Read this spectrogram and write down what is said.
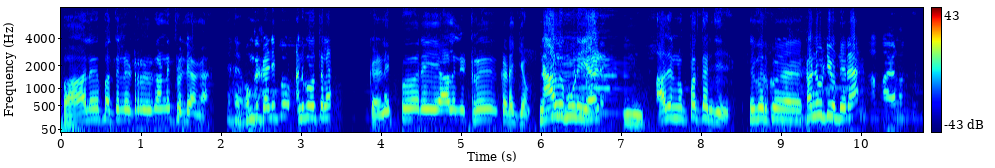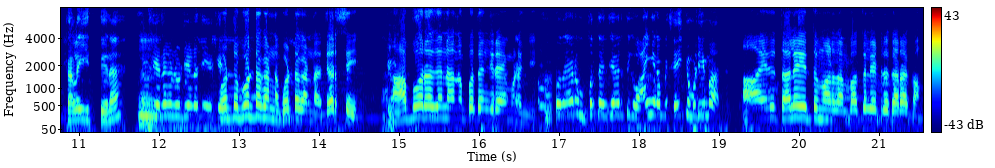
பால் பத்து லிட்டர் இருக்கான்னு சொல்லியாங்க. உங்க கணிப்பு அனுபவத்துல? கணிப்பு ஒரு ஏழு லிட்டரு கிடைக்கும். நாலு மூணு ஏழு. அது முப்பத்தஞ்சு. இது ஒரு கு- கண்ணுக்குட்டி உண்டுனா என்னது? பொட்ட பொட்ட கண்ணு பொட்ட கண்ணு ஜெர்சி. நான் போறது நான் முப்பத்தஞ்சு ரூபாய் முடிஞ்சு. முப்பதாயிரம் முப்பத்தஞ்சாயிரத்துக்கு வாங்கி நம்ம ஜெயிக்க முடியுமா? இது தலையெத்து மாடு தான் பத்து லிட்டர் கறக்கும்.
